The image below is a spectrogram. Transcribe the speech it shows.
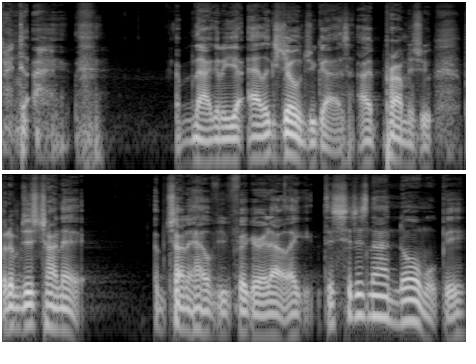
I'm not gonna yell Alex Jones, you guys. I promise you. But I'm just trying to, I'm trying to help you figure it out. Like this shit is not normal, b.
